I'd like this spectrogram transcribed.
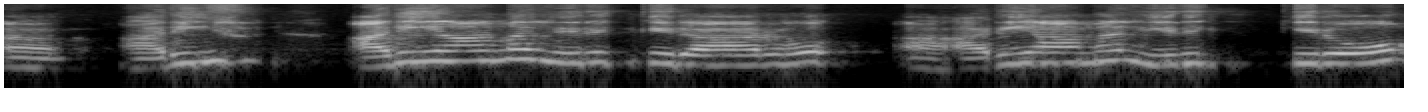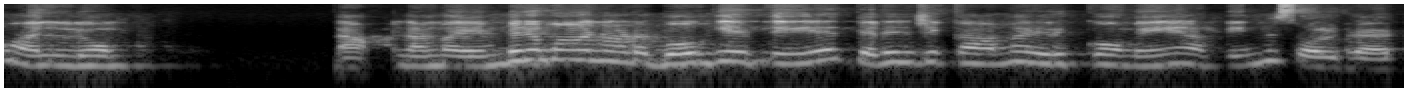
அஹ் அறி அறியாமல் இருக்கிறாரோ அஹ் அறியாமல் இருக்கிறோம் அல்லோம். நம்ம எம்பெருமானோட போக்கியத்தையே தெரிஞ்சுக்காம இருக்கோமே அப்படின்னு சொல்றார்.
